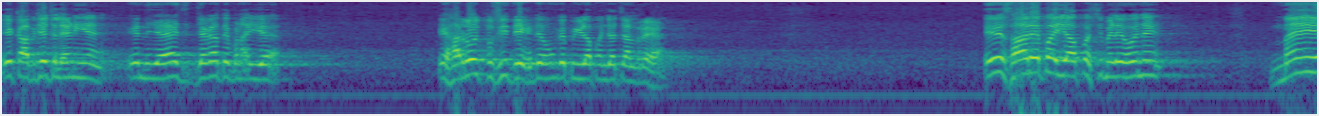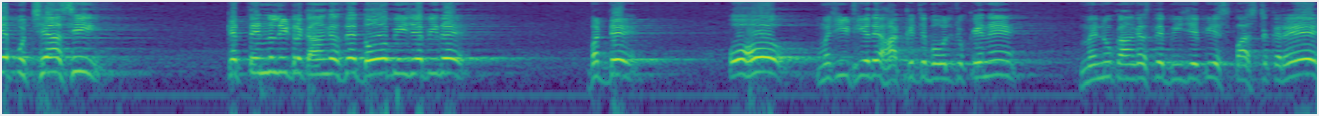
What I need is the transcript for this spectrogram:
ਇਹ ਕਬਜ਼ੇ 'ਚ ਲੈਣੀ ਹੈ, ਇਹ ਨਜਾਇਜ਼ ਜਗ੍ਹਾ ਤੇ ਬਣਾਈ ਹੈ। ਇਹ ਹਰ ਰੋਜ਼ ਤੁਸੀਂ ਦੇਖਦੇ ਹੋਵੋਗੇ, ਪੀਲਾ ਪੰਜਾ ਚੱਲ ਰਿਹਾ ਹੈ। ਇਹ ਸਾਰੇ ਭਾਈ ਆਪਸ 'ਚ ਮਿਲੇ ਹੋਏ ਨੇ। ਮੈਂ ਇਹ ਪੁੱਛਿਆ ਸੀ ਕਿ 3 ਲੀਟਰ ਕਾਂਗਰਸ ਦੇ 2 ਬੀਜੇਪੀ ਦੇ ਵੱਡੇ, ਉਹ ਮਜੀਠੀਏ ਦੇ ਹੱਕ 'ਚ ਬੋਲ ਚੁੱਕੇ ਨੇ। ਮੈਨੂੰ ਕਾਂਗਰਸ ਤੇ ਬੀਜੇਪੀ ਸਪਸ਼ਟ ਕਰੇ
